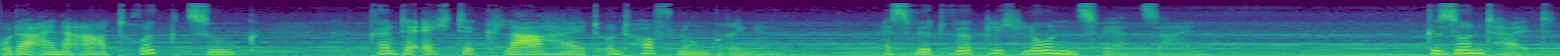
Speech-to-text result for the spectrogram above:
oder eine Art Rückzug könnte echte Klarheit und Hoffnung bringen. Es wird wirklich lohnenswert sein. Gesundheit.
